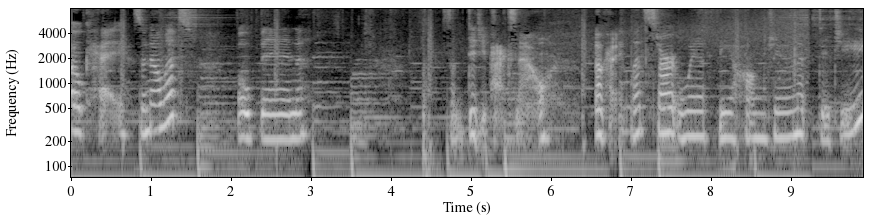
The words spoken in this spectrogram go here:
Okay, so now let's open some digipacks now. Okay, let's start with the Hongjoong Digi.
